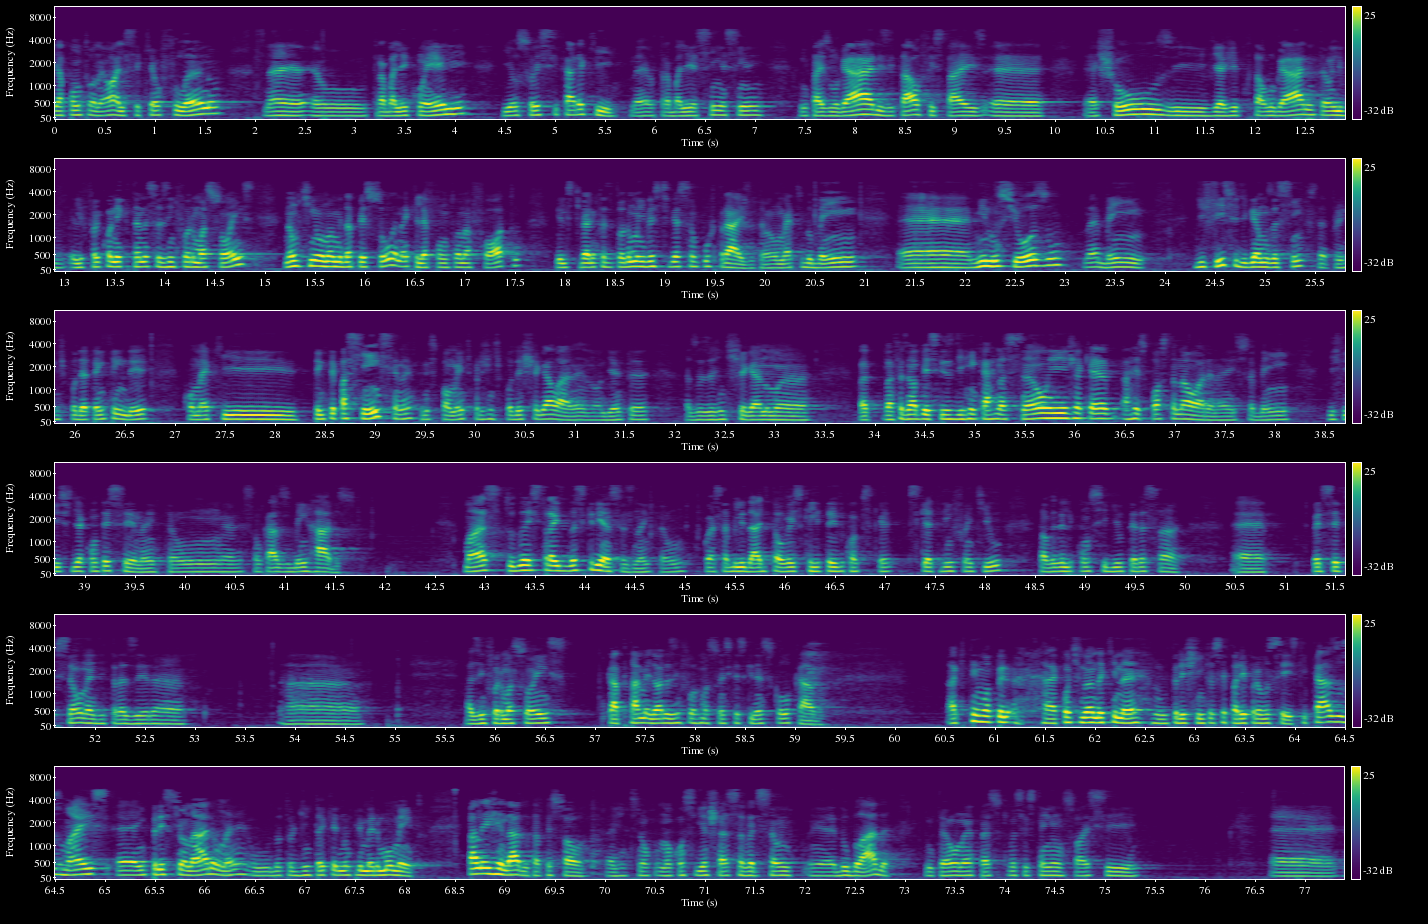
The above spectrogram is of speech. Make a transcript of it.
e apontou, né, olha, esse aqui é o fulano, né, eu trabalhei com ele e eu sou esse cara aqui. Né? Eu trabalhei assim, assim, em tais lugares e tal, fiz tais... É, é, shows e viajei por tal lugar. Então ele, ele foi conectando essas informações. Não tinha o nome da pessoa, né, que ele apontou na foto. Eles tiveram que fazer toda uma investigação por trás. Então é um método bem é, minucioso, né, bem difícil, digamos assim, para a gente poder até entender como é que tem que ter paciência, né, principalmente para a gente poder chegar lá. Né? Não adianta às vezes a gente chegar numa vai, vai fazer uma pesquisa de reencarnação e já quer a resposta na hora, né? Isso é bem difícil de acontecer, né? Então é, são casos bem raros. Mas tudo é extraído das crianças, né? Então com essa habilidade talvez que ele teve com a psiquiatria infantil, talvez ele conseguiu ter essa é, percepção, né, de trazer a, a, as informações, captar melhor as informações que as crianças colocavam. Aqui tem uma. É, continuando aqui, né, no trechinho que eu separei para vocês. Que casos mais é, impressionaram né, o Dr. Jim Tucker no primeiro momento? Está legendado, tá, pessoal? A gente não, não conseguia achar essa versão é, dublada, então né, peço que vocês tenham só esse. É,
